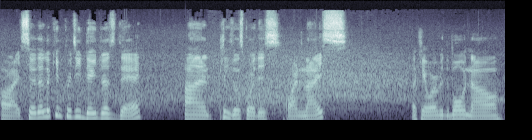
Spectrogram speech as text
All right, so they're looking pretty dangerous there. And please don't score this. All right, nice. Okay, we're with the ball now.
